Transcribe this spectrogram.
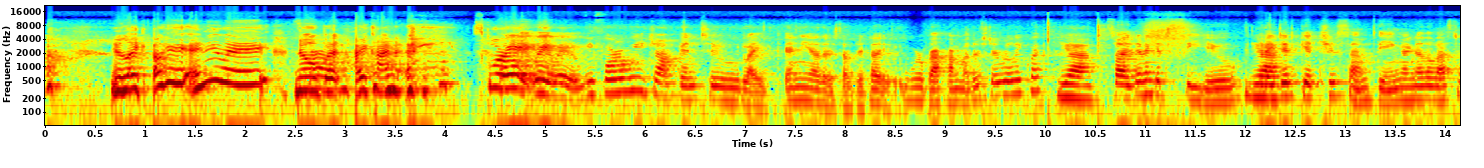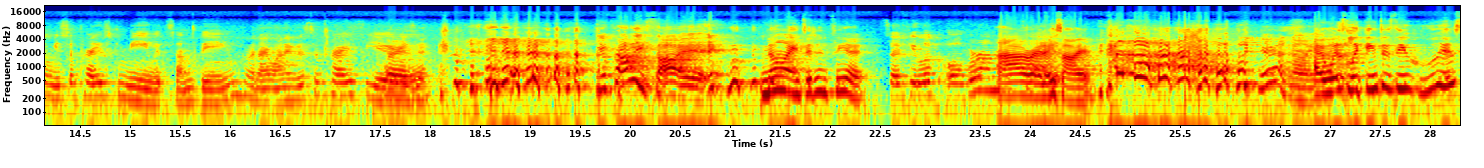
You're like, okay, anyway. No, but I kind of score. Wait, wait, wait. Before we jump into like any other subject, I, we're back on Mother's Day really quick. Yeah. So I didn't get to see you, but Yeah. I did get you something. I know the last time you surprised me with something, when I wanted to surprise you. Where is it? You probably saw it. No, I didn't see it. so if you look over on the All right, I saw it. You're annoying. I was looking to see who is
